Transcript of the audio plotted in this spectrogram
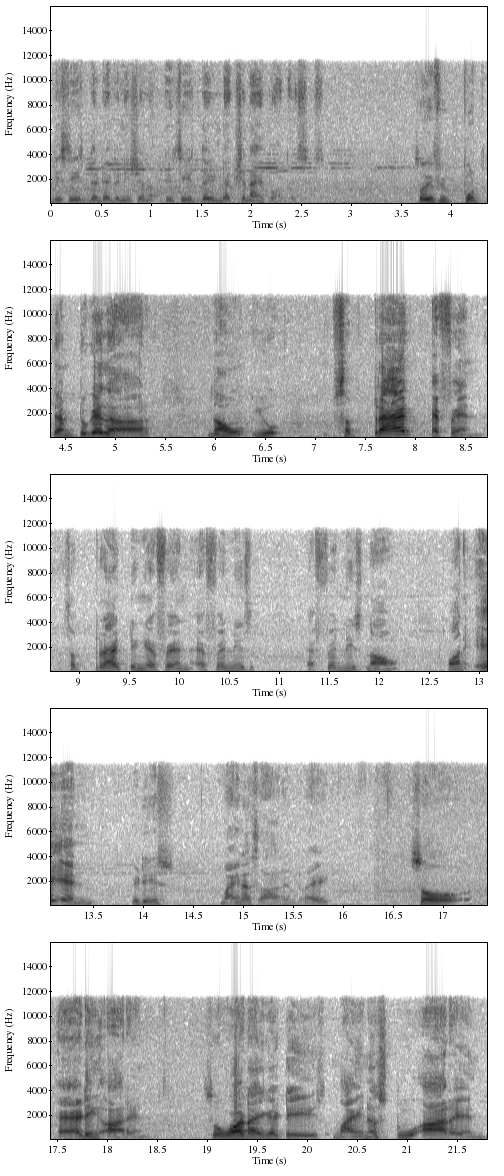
This is the definition, of, this is the induction hypothesis. So, if you put them together, now you subtract Fn, subtracting Fn, Fn is Fn is now on an it is minus Rn, right? So adding Rn. So what I get is minus 2 Rn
